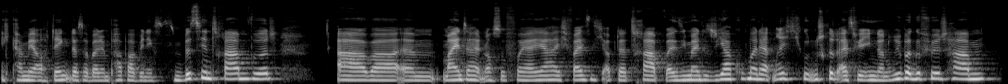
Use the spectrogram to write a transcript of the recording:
ich kann mir auch denken, dass er bei dem Papa wenigstens ein bisschen traben wird. Aber ähm, meinte halt noch so vorher, ja, ich weiß nicht, ob der trabt, weil sie meinte so, ja, guck mal, der hat einen richtig guten Schritt, als wir ihn dann rübergeführt haben.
